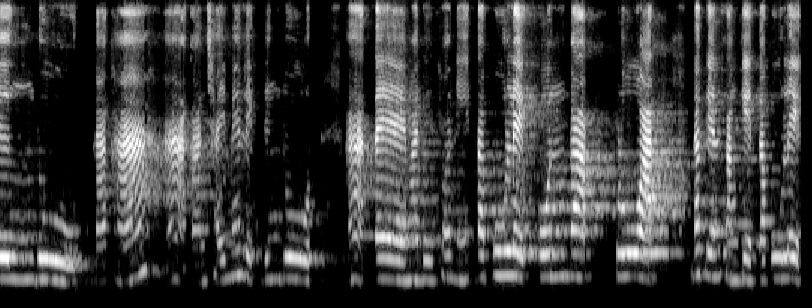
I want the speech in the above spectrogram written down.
ดึงดูด นะคะอ่าการใช้แม่เหล็กดึงดูดอ่าแต่มาดูข้อนี้ตะปูเหล็กปนกับกรวด นักเรียนสังเกตตะปูเหล็ก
